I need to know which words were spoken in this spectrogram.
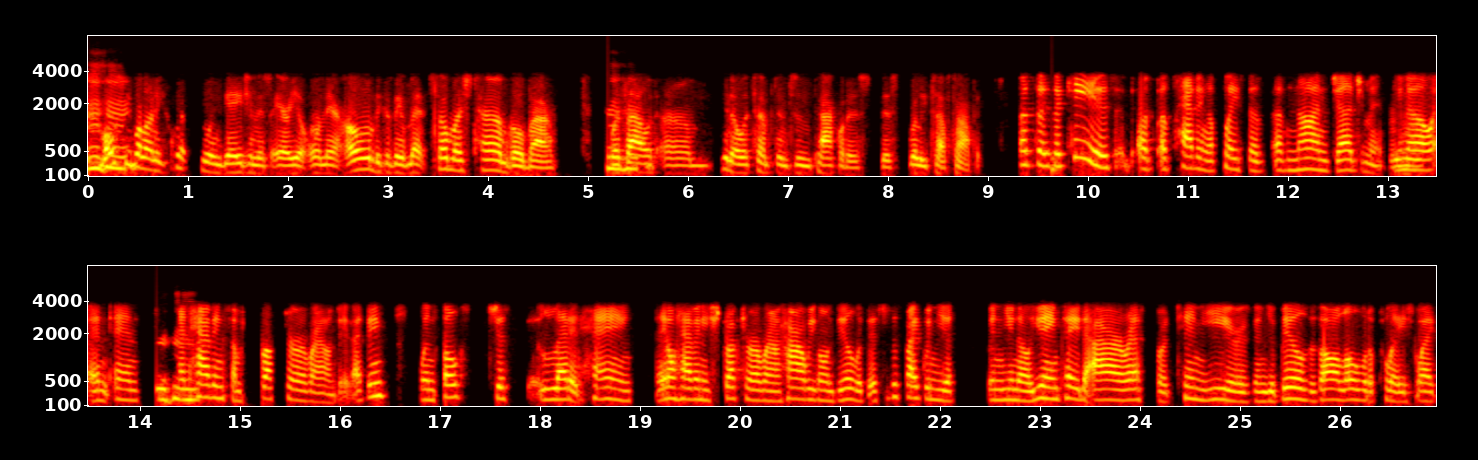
Mm-hmm. Most people aren't equipped to engage in this area on their own because they've let so much time go by mm-hmm. without, um, you know, attempting to tackle this this really tough topic. But the, the key is of, of having a place of, of non judgment, you mm-hmm. know, and and and mm-hmm. having some structure around it. I think when folks just let it hang, they don't have any structure around how are we going to deal with this. It's just like when you when you know you ain't paid the IRS for 10 years and your bills is all over the place like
